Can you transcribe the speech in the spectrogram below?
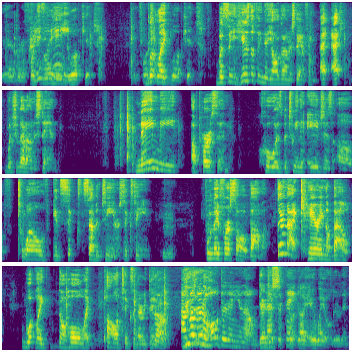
Yeah, but unfortunately, Crazy he blew up kids. But like he blew up kids. But see, here's the thing that y'all gotta understand from at, at what you gotta understand. Name me a person who is between the ages of 12 and six, 17 or 16 Mm-hmm. when they first saw Obama. They're not caring about what like the whole like politics of everything. No. I'm You- a little when- older than you though They're that's just the thing Oh, yeah, you're way older than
